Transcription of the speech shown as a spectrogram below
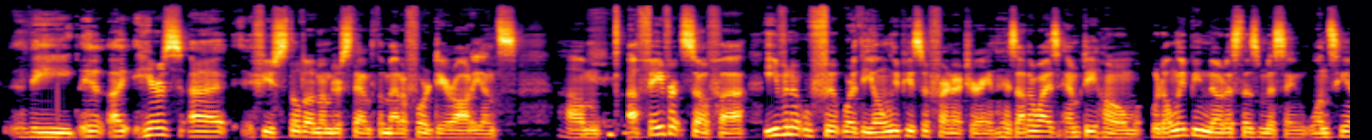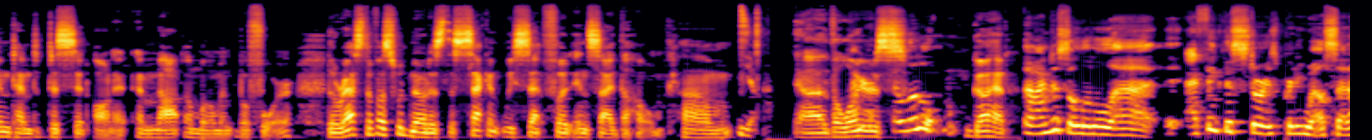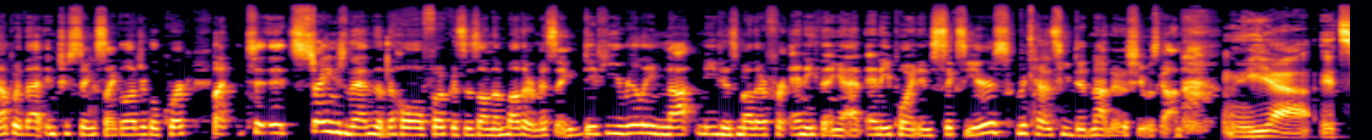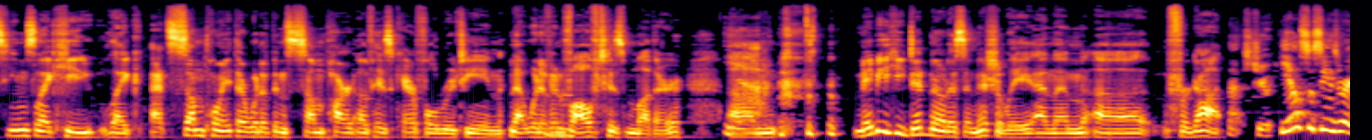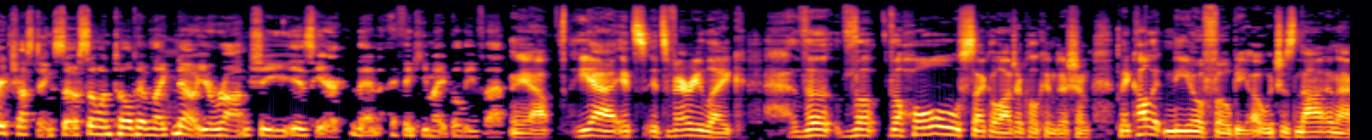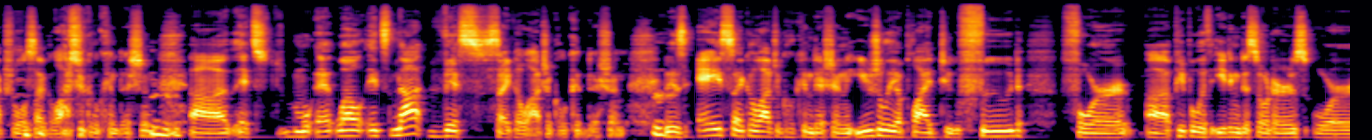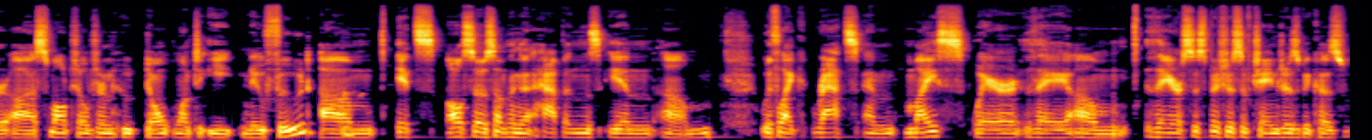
the uh, here's uh, if you still don't understand the metaphor, dear audience. Um, a favorite sofa, even if it were the only piece of furniture in his otherwise empty home, would only be noticed as missing once he intended to sit on it and not a moment before. The rest of us would notice the second we set foot inside the home. Um, Yeah. Uh, the lawyers. A little. Go ahead. I'm just a little. Uh, I think this story is pretty well set up with that interesting psychological quirk. But to, it's strange then that the whole focus is on the mother missing. Did he really not meet his mother for anything at any point in six years? Because he did not notice she was gone. Yeah, it seems like he like at some point there would have been some part of his careful routine that would have Mhm. involved his mother. yeah, Um, maybe he did notice initially and then uh, forgot. that's true. He also seems very trusting. So if someone told him like, "No, you're wrong. She is here," then I think he might believe that. Yeah, yeah. It's it's very like the the the whole psychological condition. They call it neophobia, which is not an actual psychological condition. Mhm. Uh, it's well, it's not this psychological condition. It is a psychological condition usually applied to food for uh, people with eating disorders or uh, small children who don't want to eat new food. Um, it's also something that happens in um, with like rats and mice, where they um, they are suspicious of changes because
